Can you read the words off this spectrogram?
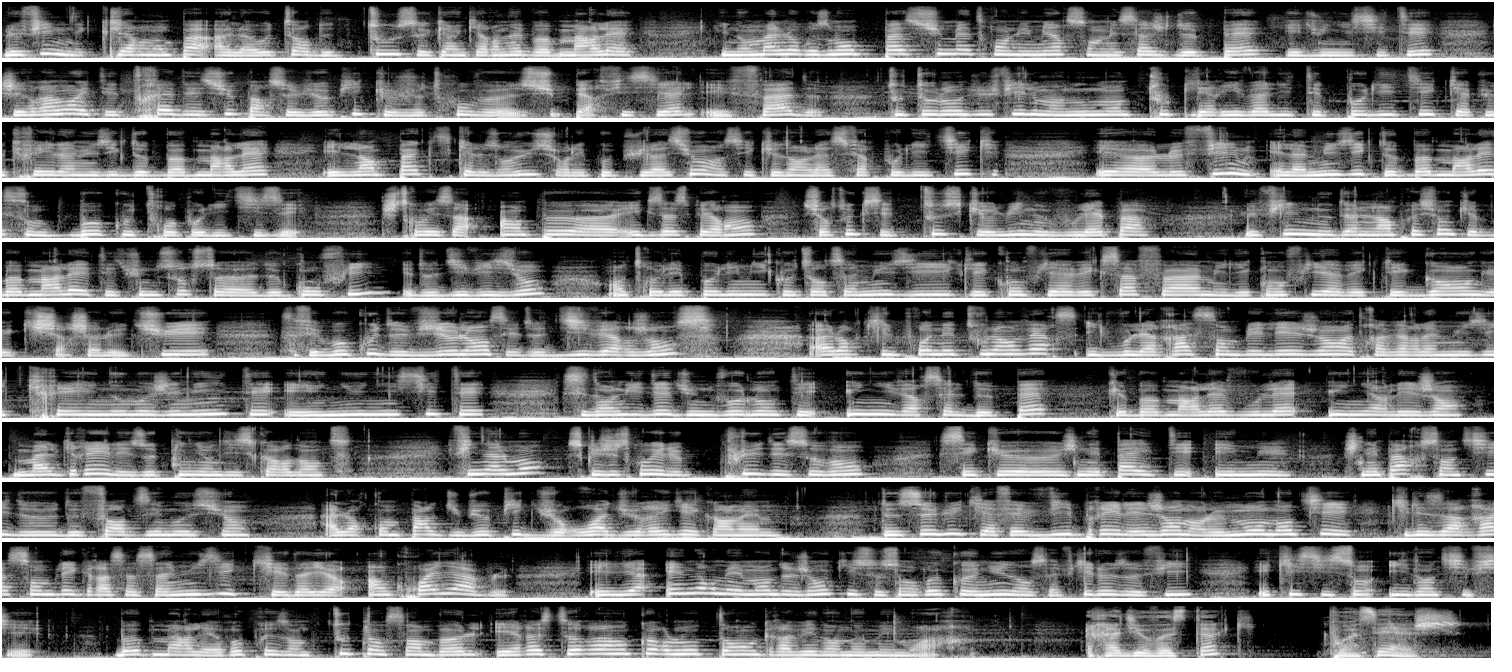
Le film n'est clairement pas à la hauteur de tout ce qu'incarnait Bob Marley. Ils n'ont malheureusement pas su mettre en lumière son message de paix et d'unicité. J'ai vraiment été très déçue par ce biopic que je trouve euh, superficiel et fade. Tout au long du film, on nous montre toutes les rivalités politiques qu'a pu créer la musique de Bob Marley et l'impact qu'elles ont eu sur les populations ainsi que dans la sphère politique. Et euh, le film et la musique de Bob Marley sont beaucoup trop politisés. Je trouvais ça un peu euh, exaspérant, surtout que c'est tout ce que lui ne voulait pas. Le film nous donne l'impression que Bob Marley était une source euh, de conflits et de divisions entre les polémiques autour de sa musique, les conflits avec sa femme et les conflits avec les gangs qui cherchent à le tuer. Ça fait beaucoup de violence et de divergence, alors qu'il prenait tout l'inverse. Il voulait rassembler les gens à travers la musique, créer une homogénéité et une unicité. C'est dans l'idée d'une volonté universelle de paix que Bob Marley voulait unir les gens, malgré les opinions discordantes. Finalement, ce que j'ai trouvé le plus décevant, c'est que je n'ai pas été ému, je n'ai pas ressenti de, fortes émotions, alors qu'on parle du biopic du roi du reggae quand même. De celui qui a fait vibrer les gens dans le monde entier, qui les a rassemblés grâce à sa musique, qui est d'ailleurs incroyable. Et il y a énormément de gens qui se sont reconnus dans sa philosophie et qui s'y sont identifiés. Bob Marley représente tout un symbole et restera encore longtemps gravé dans nos mémoires. radiovostok.ch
